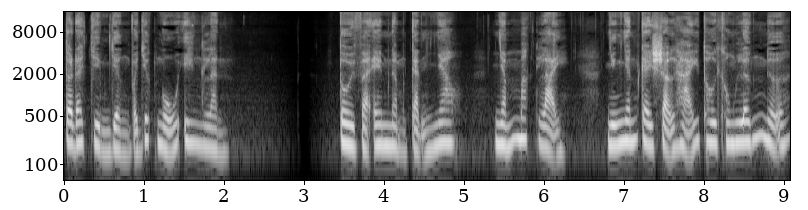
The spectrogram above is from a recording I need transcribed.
tôi đã chìm dần vào giấc ngủ yên lành. Tôi và em nằm cạnh nhau, nhắm mắt lại, những nhánh cây sợ hãi thôi không lớn nữa.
